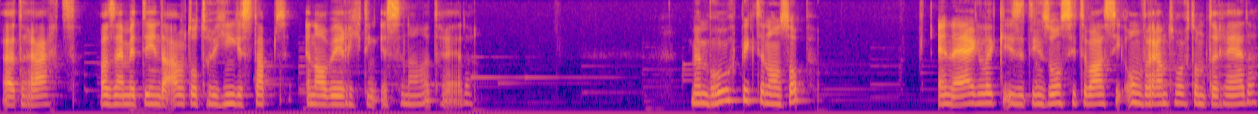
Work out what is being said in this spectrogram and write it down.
Uiteraard was hij meteen de auto terug ingestapt en alweer richting Essen aan het rijden. Mijn broer pikte ons op en eigenlijk is het in zo'n situatie onverantwoord om te rijden,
